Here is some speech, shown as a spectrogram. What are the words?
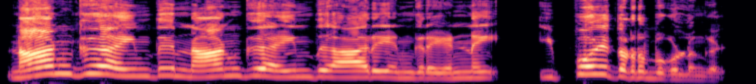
நான்கு ஐந்து நான்கு ஐந்து ஆறு என்கிற எண்ணை இப்போதே தொடர்பு கொள்ளுங்கள்.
